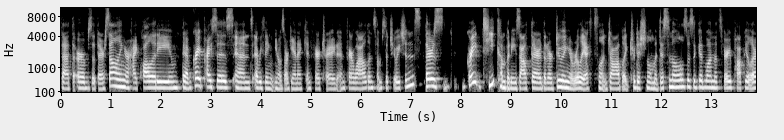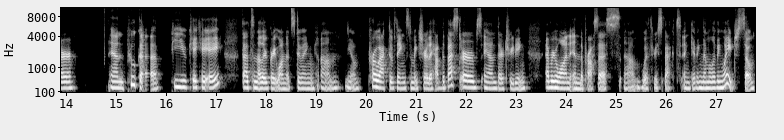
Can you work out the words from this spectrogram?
that the herbs that they're selling are high quality. They have great prices and everything, you know, is organic and fair trade and fair wild in some situations. There's great tea companies out there that are doing a really excellent job, like Traditional Medicinals is a good one that's very popular. And Pukka, P-U-K-K-A, that's another great one that's doing, um, you know, proactive things to make sure they have the best herbs and they're treating everyone in the process um, with respect and giving them a living wage. So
